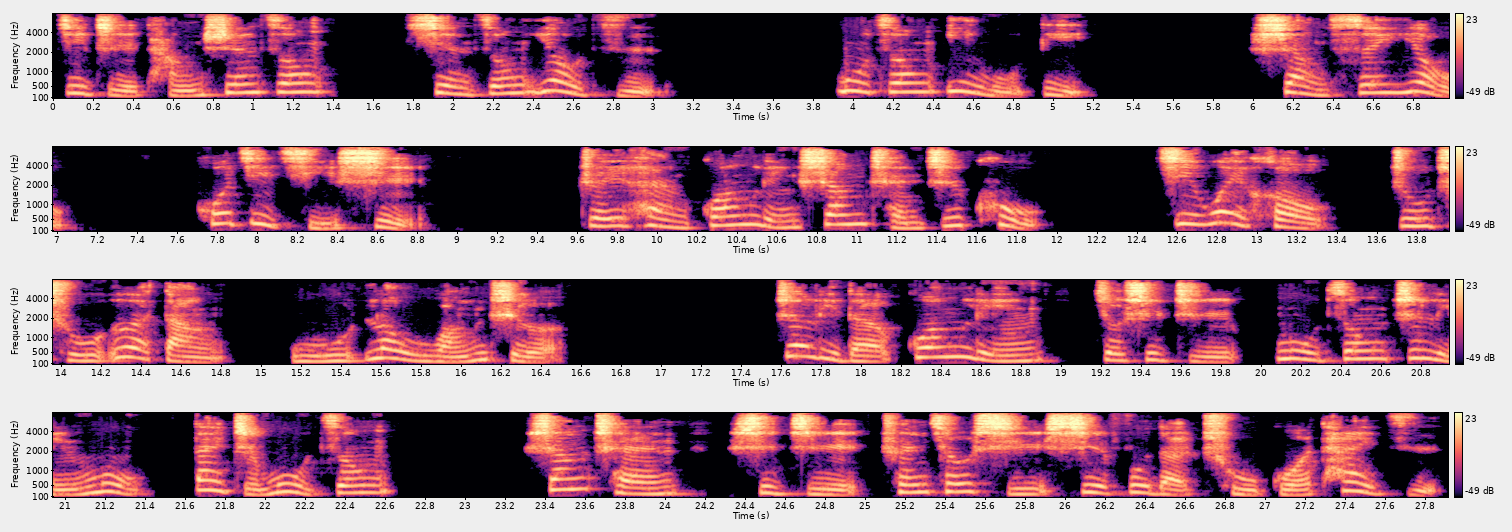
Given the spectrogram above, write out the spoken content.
即指唐宣宗，宪宗幼子，穆宗一母帝。上虽幼，颇记其事，追恨光陵商臣之库。继位后，诛除恶党，无漏网者。这里的光陵就是指穆宗之陵墓，代指穆宗。商臣是指春秋时弑父的楚国太子，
